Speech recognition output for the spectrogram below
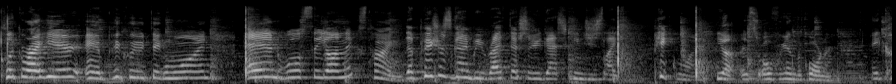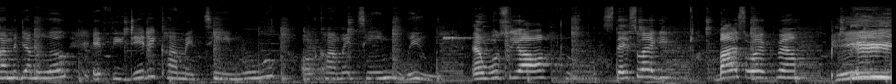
Click right here and pick who you think won. And we'll see y'all next time. The picture's gonna be right there so you guys can just like pick one. Yeah, it's over in the corner. And comment down below if you did it, comment Team Mumu or comment Team Lily. And we'll see y'all. Stay swaggy. Bye, swag fam. Peace.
